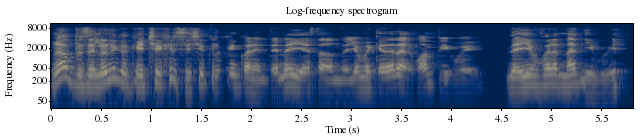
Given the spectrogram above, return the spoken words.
No, pues el único que ha hecho ejercicio creo que en cuarentena y hasta donde yo me quedé era el Juanpi, güey. De ahí en fuera nadie, güey.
